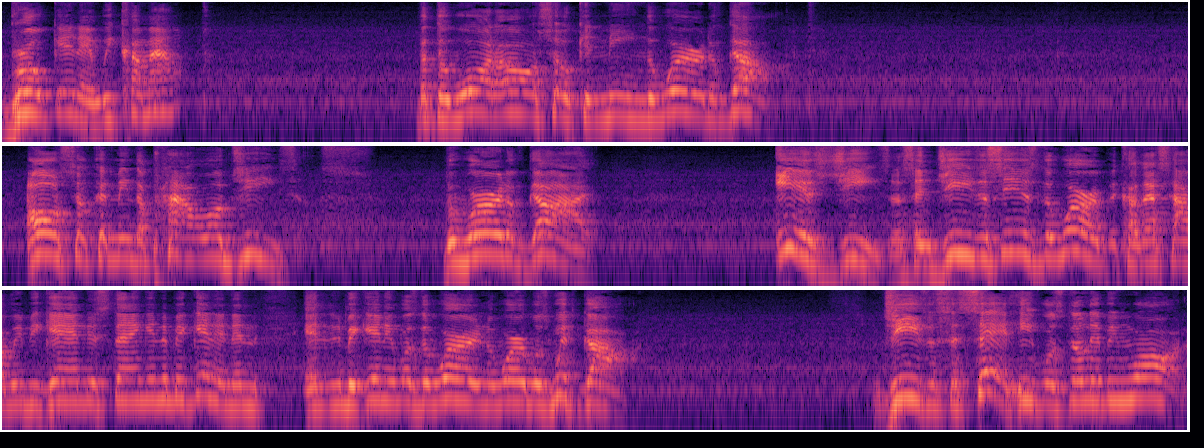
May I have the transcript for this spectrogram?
broken and we come out. But the water also can mean the word of God. Also can mean the power of Jesus. The word of God is Jesus, and Jesus is the Word, because that's how we began this thing in the beginning. And in the beginning was the Word, and the Word was with God. Jesus has said he was the living water.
